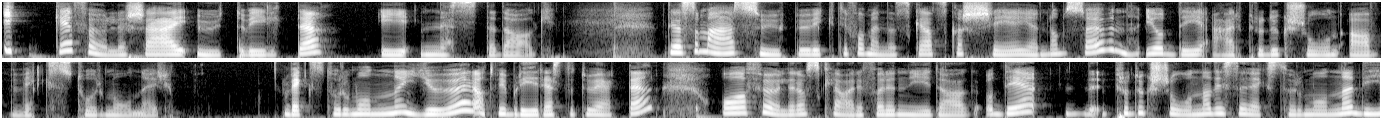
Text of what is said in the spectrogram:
ikke føler seg uthvilte i neste dag. Det som er superviktig for mennesket at skal skje gjennom søvn, jo det er produksjon av veksthormoner. Veksthormonene gjør at vi blir restituerte og føler oss klare for en ny dag. Og det, Produksjonen av disse veksthormonene de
